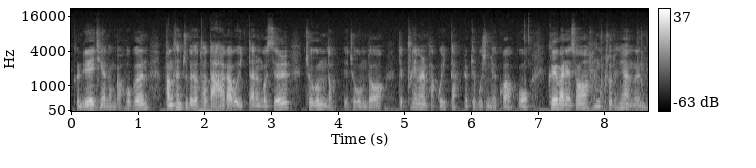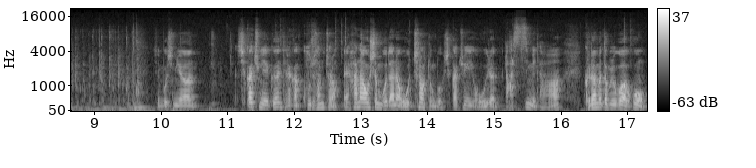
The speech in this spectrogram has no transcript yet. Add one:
그런 리레이팅이라던가 혹은 방산 쪽에서 더 나아가고 있다는 것을 조금 더 조금 더 프리미엄을 받고 있다. 이렇게 보시면 될 것 같고 그에 반해서 한국조선해양은 지금 보시면 시가총액은 대략 한 9조 3천억, 네, 하나오션보다는 5천억 정도 시가총액이 오히려 낮습니다. 그럼에도 불구하고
